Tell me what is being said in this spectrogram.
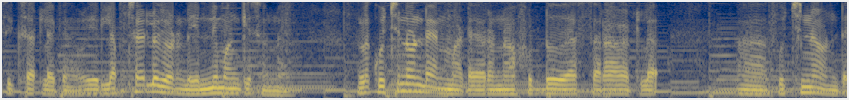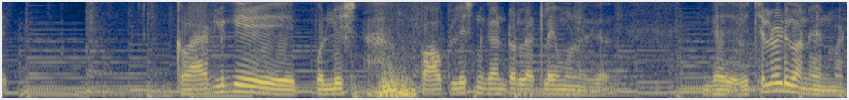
సిక్స్ అట్లా అయిపోయింది. లెఫ్ట్ సైడ్లో చూడండి ఎన్ని మంకీస్ ఉన్నాయి. అలా కూర్చుని ఉంటాయి అనమాట ఎవరైనా ఫుడ్ వేస్తారా అట్లా. కూర్చునే ఉంటాయి. ఇంకా వాటికి పొల్యూషన్ పాపులేషన్ కంట్రోల్ అట్లా ఏమి ఉండదు కదా. ఇంకా విచ్చలవిడిగా ఉన్నాయి అనమాట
